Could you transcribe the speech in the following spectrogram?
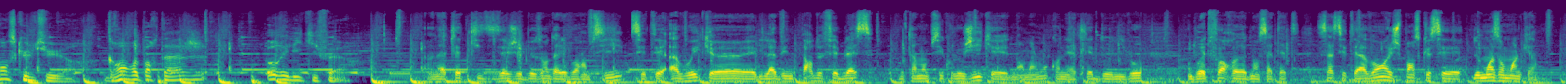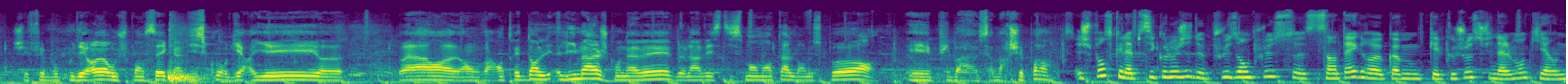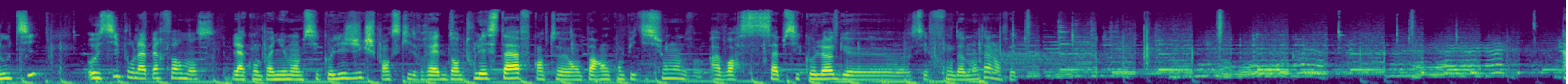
France Culture, grand reportage, Aurélie Kiefer. Un athlète qui disait j'ai besoin d'aller voir un psy, c'était avouer qu'il avait une part de faiblesse, notamment psychologique, et normalement quand on est athlète de haut niveau, on doit être fort euh, dans sa tête. Ça c'était avant et je pense que c'est de moins en moins le cas. J'ai fait beaucoup d'erreurs où je pensais qu'un discours guerrier, euh, voilà, on va rentrer dedans l'image qu'on avait de l'investissement mental dans le sport. Et puis bah ça marchait pas. Je pense que la psychologie de plus en plus euh, s'intègre comme quelque chose finalement qui est un outil aussi pour la performance. L'accompagnement psychologique, je pense qu'il devrait être dans tous les staffs. Quand euh, on part en compétition, avoir sa psychologue, euh, c'est fondamental en fait.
